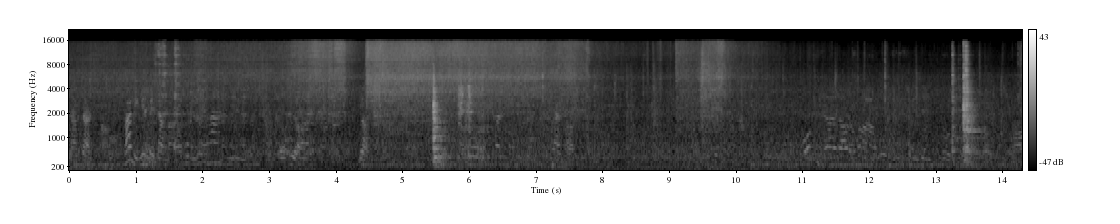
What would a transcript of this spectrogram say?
加蛋，它里面没蛋吗？是哦，有。蛋好。锅皮辣椒的话，我是推荐做。好啊。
